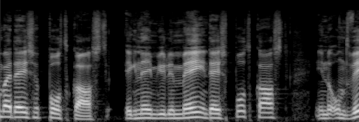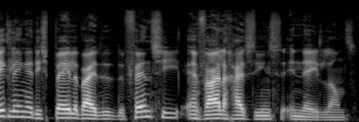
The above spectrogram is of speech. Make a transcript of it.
bij deze podcast. Ik neem jullie mee in deze podcast in de ontwikkelingen die spelen bij de defensie- en veiligheidsdiensten in Nederland.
